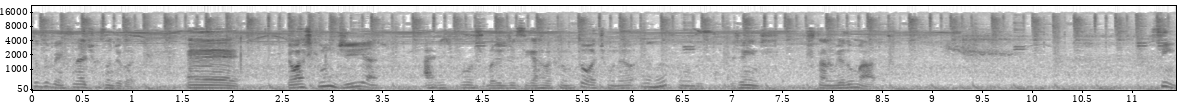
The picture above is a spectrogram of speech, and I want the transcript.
tudo bem, isso não é a discussão de agora. É, eu acho que um dia a gente, poxa, o barulho de cigarro vai ficar muito ótimo, né? Uhum. Fundo. Gente, está no meio do mato. Sim,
